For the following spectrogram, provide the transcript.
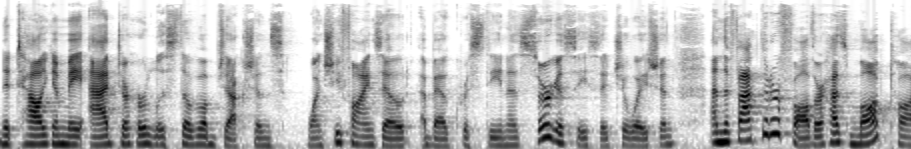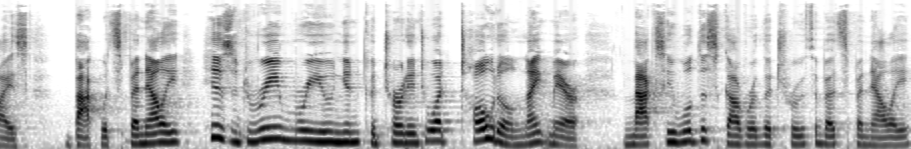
Natalia may add to her list of objections once she finds out about Kristina's surrogacy situation and the fact that her father has mob ties. Back with Spinelli, his dream reunion could turn into a total nightmare. Maxie will discover the truth about Spinelli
